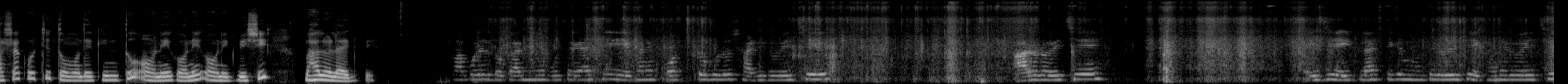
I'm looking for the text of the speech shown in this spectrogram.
আশা করছি তোমাদের কিন্তু অনেক অনেক অনেক বেশি ভালো লাগবে। কাপড়ের দোকান নিয়ে বসে গেছি। এখানে কতগুলো শাড়ি রয়েছে, আরও রয়েছে। এই যে এই প্লাস্টিকের মধ্যে রয়েছে, এখানে রয়েছে।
